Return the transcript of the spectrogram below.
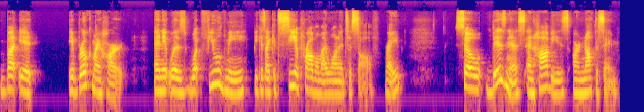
but it it broke my heart. And it was what fueled me because I could see a problem I wanted to solve, right? So, business and hobbies are not the same.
